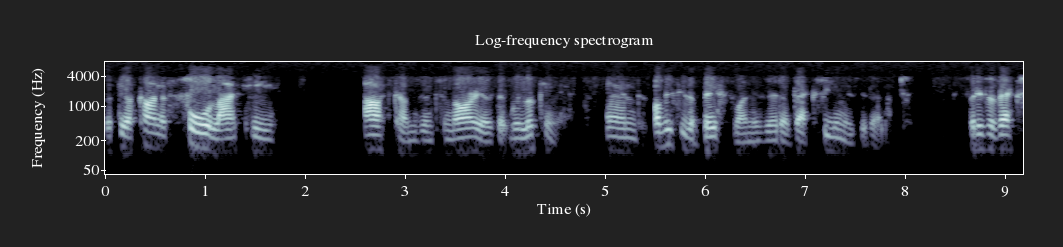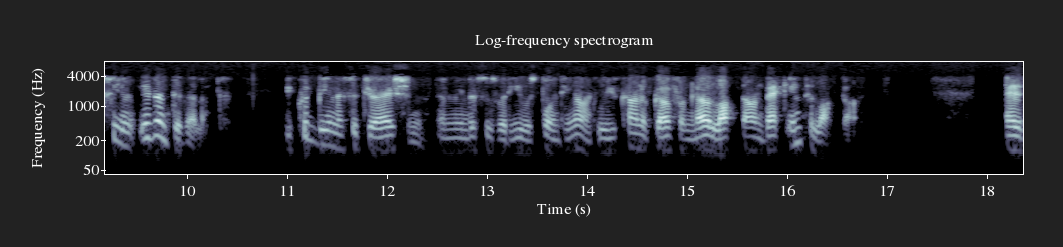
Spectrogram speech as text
that there are kind of four likely outcomes and scenarios that we're looking at. And obviously, the best one is that a vaccine is developed. But if a vaccine isn't developed, you could be in a situation. I mean, this is what he was pointing out, where you kind of go from no lockdown back into lockdown as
